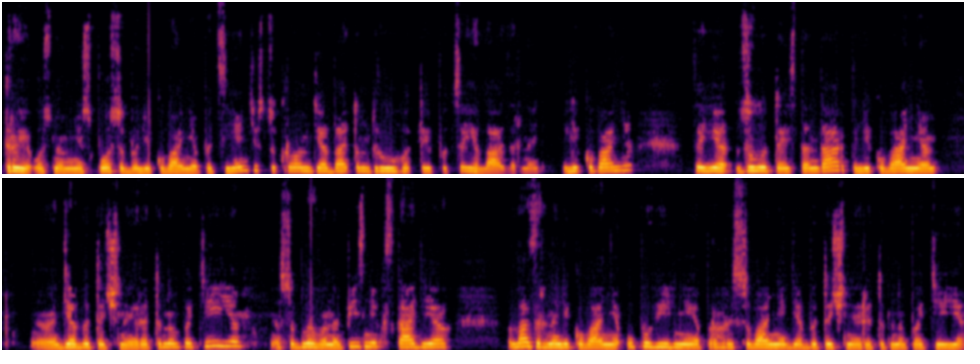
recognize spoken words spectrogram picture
три основні способи лікування пацієнтів з цукровим діабетом другого типу. Це є лазерне лікування, це є золотий стандарт лікування е, діабетичної ретинопатії, особливо на пізніх стадіях. Лазерне лікування уповільнює прогресування діабетичної ретинопатії,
